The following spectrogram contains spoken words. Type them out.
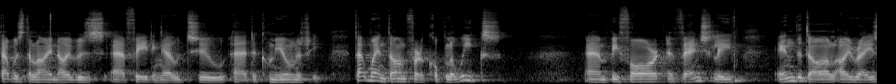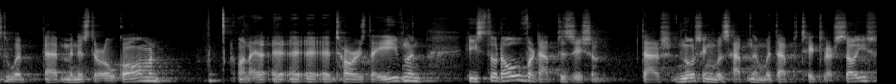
That was the line I was uh, feeding out to uh, the community. That went on for a couple of weeks um, before eventually, in the Dáil, I raised with uh, Minister O'Gorman on a, a, a Thursday evening. He stood over that position that nothing was happening with that particular site,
